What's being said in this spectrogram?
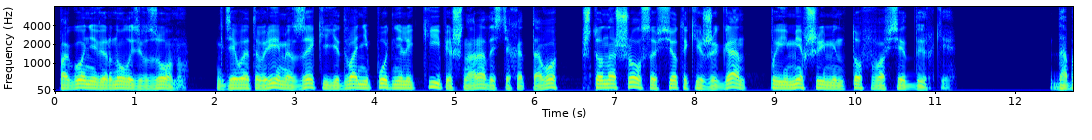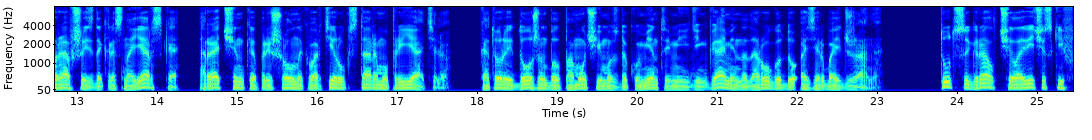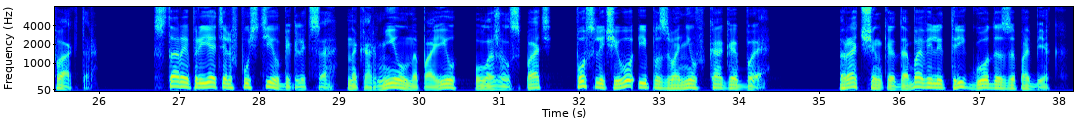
Погоня вернулась в зону, где в это время зэки едва не подняли кипиш на радостях от того, что нашелся все-таки жиган, поимевший ментов во все дырки. Добравшись до Красноярска, Радченко пришел на квартиру к старому приятелю, который должен был помочь ему с документами и деньгами на дорогу до Азербайджана. Тут сыграл человеческий фактор. Старый приятель впустил беглеца, накормил, напоил, уложил спать, после чего и позвонил в КГБ. Радченко добавили три года за побег.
